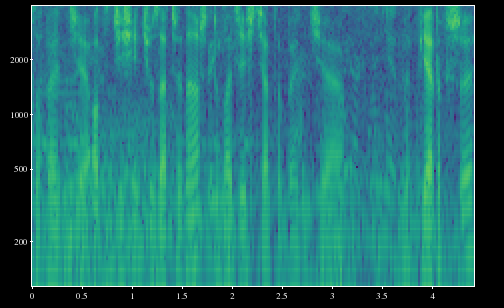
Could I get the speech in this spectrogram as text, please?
co będzie od 10 zaczynasz, 20 to będzie pierwszy,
